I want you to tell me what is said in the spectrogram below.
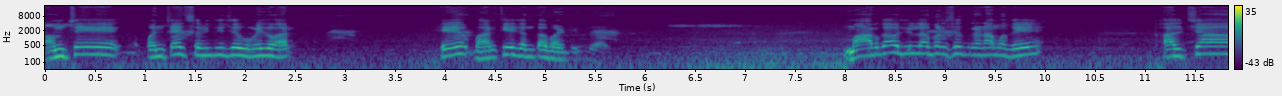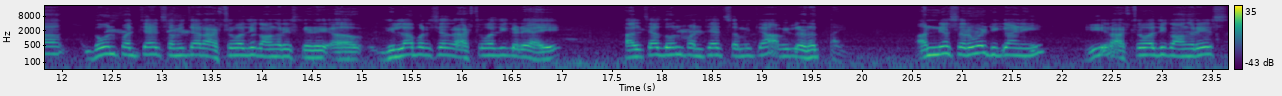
आमचे पंचायत समितीचे उमेदवार हे भारतीय जनता पार्टीचे आहेत. मापगाव जिल्हा परिषद गणामध्ये खालच्या दोन पंचायत समित्या राष्ट्रवादी काँग्रेसकडे जिल्हा परिषद राष्ट्रवादीकडे आहे. खालच्या दोन पंचायत समित्या आम्ही लढत नाही. अन्य सर्व ठिकाणी ही राष्ट्रवादी काँग्रेस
